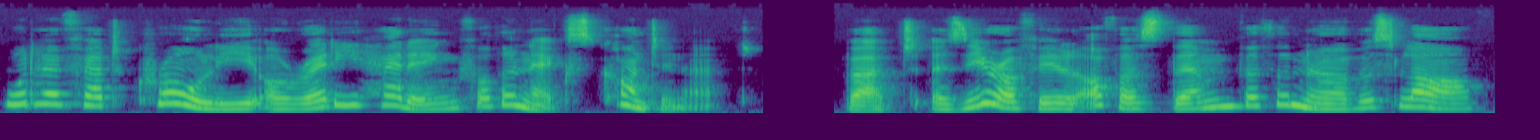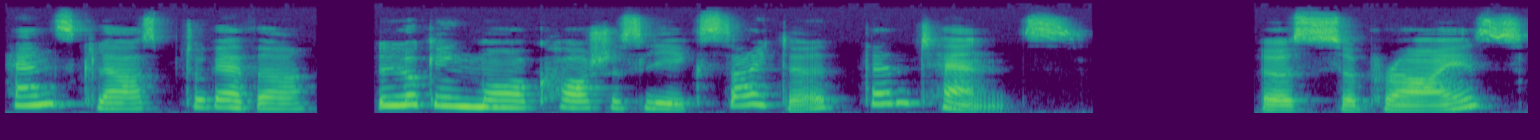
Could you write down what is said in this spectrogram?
would have had Crowley already heading for the next continent. But Aziraphale offers them with a nervous laugh, hands clasped together, looking more cautiously excited than tense. A surprise?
